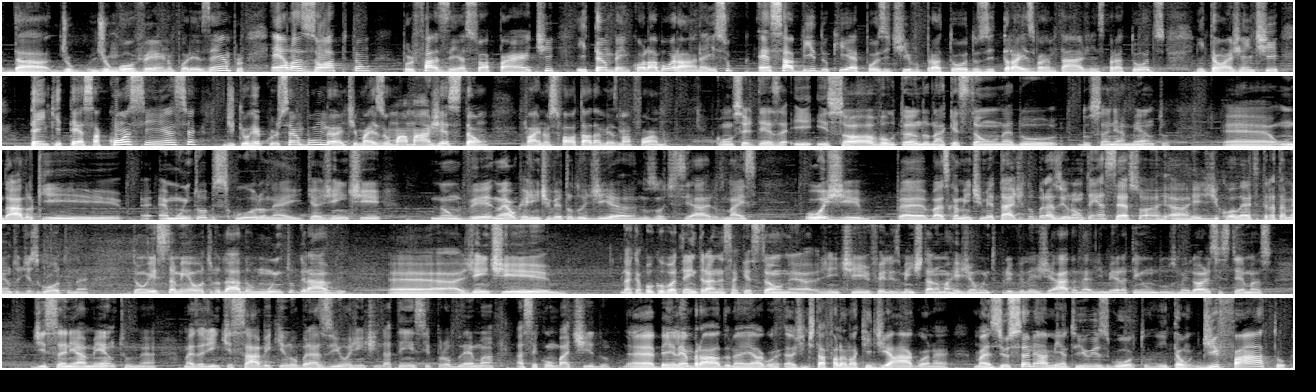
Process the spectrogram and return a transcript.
da, de, de um governo, por exemplo, elas optam por fazer a sua parte e também colaborar. Né? Isso é sabido que é positivo para todos e traz vantagens para todos, então a gente tem que ter essa consciência de que o recurso é abundante, mas uma má gestão vai nos faltar da mesma forma. Com certeza. E, e só voltando na questão né, do, do saneamento, é um dado que é, é muito obscuro né, e que a gente não vê, não é o que a gente vê todo dia nos noticiários, mas hoje é, basicamente metade do Brasil não tem acesso à, à, rede de coleta e tratamento de esgoto, né? Então esse também é outro dado muito grave. É, a gente Daqui a pouco eu vou até entrar nessa questão, né? A gente, felizmente, está numa região muito privilegiada, né? Limeira tem um dos melhores sistemas de saneamento, né? Mas a gente sabe que no Brasil a gente ainda tem esse problema a ser combatido. É, bem lembrado, né, Iago? A gente está falando aqui de água, né? Mas e o saneamento e o esgoto? Então, de fato,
